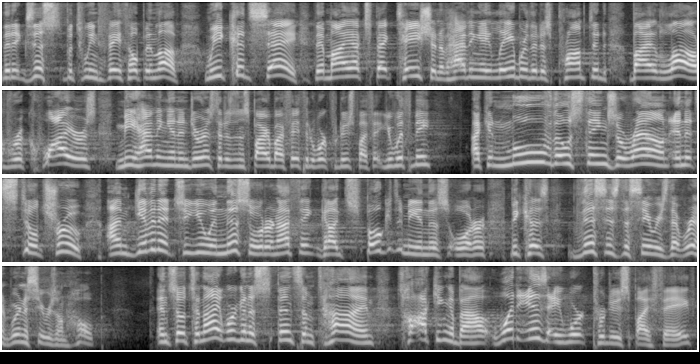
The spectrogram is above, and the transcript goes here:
that exists between faith, hope, and love. We could say that my expectation of having a labor that is prompted by love requires me having an endurance that is inspired by faith and a work produced by faith. You're with me? I can move those things around and it's still true. I'm giving it to you in this order, and I think God spoke to me in this order because this is the series that we're in. We're in a series on hope. And so tonight we're going to spend some time talking about what is a work produced by faith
